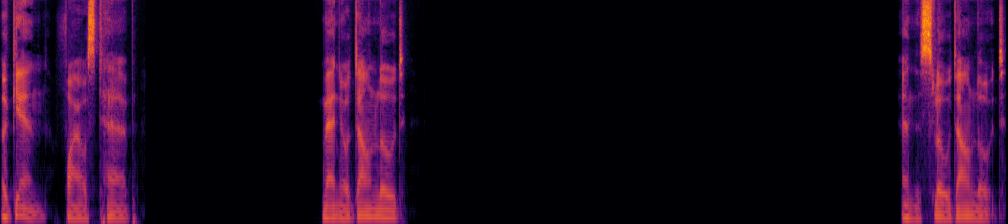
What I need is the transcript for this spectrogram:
Again, Files tab, Manual download, and slow download.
